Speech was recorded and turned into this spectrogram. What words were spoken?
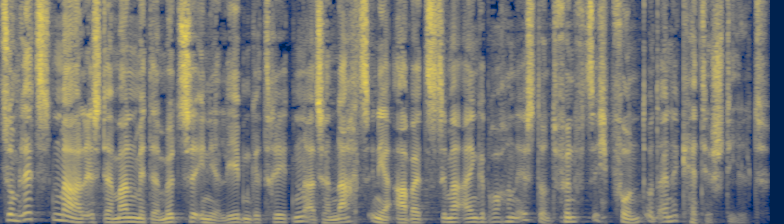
Zum letzten Mal ist der Mann mit der Mütze in ihr Leben getreten, als er nachts in ihr Arbeitszimmer eingebrochen ist und 50 Pfund und eine Kette stiehlt.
